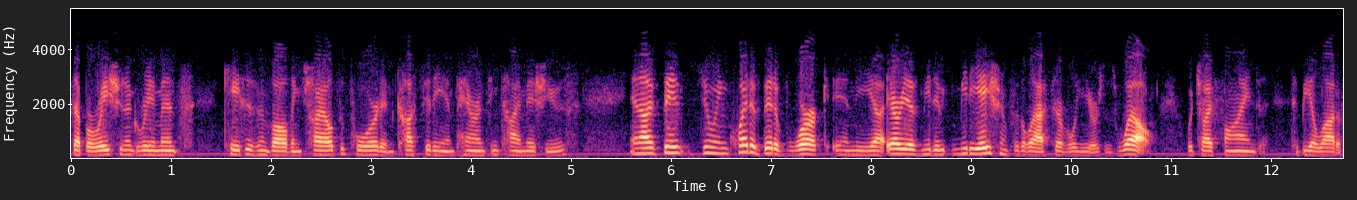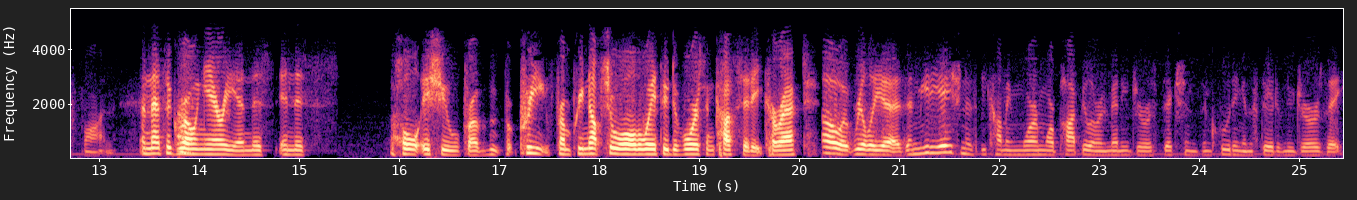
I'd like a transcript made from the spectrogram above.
separation agreements, cases involving child support and custody and parenting time issues. And I've been doing quite a bit of work in the uh, area of medi- mediation for the last several years as well, which I find to be a lot of fun. And that's a growing area in this in this whole issue from pre from prenuptial all the way through divorce and custody, correct? Oh, it really is. And mediation is becoming more and more popular in many jurisdictions, including in the state of New Jersey.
